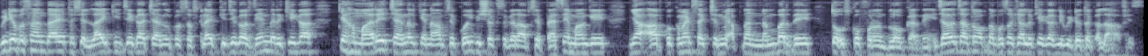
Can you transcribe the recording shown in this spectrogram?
वीडियो पसंद आए तो इसे लाइक कीजिएगा चैनल को सब्सक्राइब कीजिएगा और जहन में रखिएगा कि हमारे चैनल के नाम से कोई भी शख्स अगर आपसे पैसे मांगे या आपको कमेंट सेक्शन में अपना नंबर दे तो उसको फ़ौरन ब्लॉक कर दें। इजाज़त चाहता हूँ, अपना बहुत ख्याल रखिएगा। अगली वीडियो तक अल्लाह हाफिज़।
